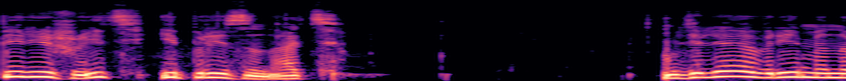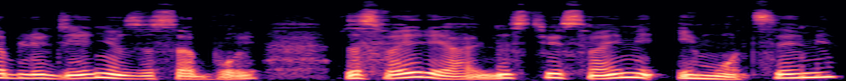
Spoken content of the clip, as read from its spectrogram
пережить и признать. Уделяя время наблюдению за собой, за своей реальностью и своими эмоциями,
